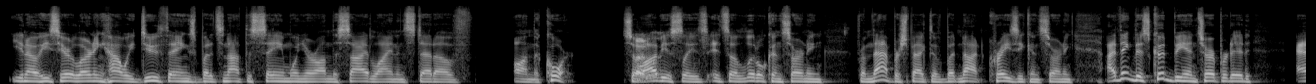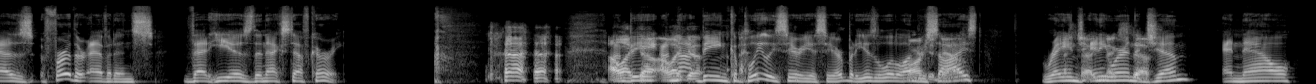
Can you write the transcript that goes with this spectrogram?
you know he's here learning how we do things, but it's not the same when you're on the sideline instead of on the court. So totally. obviously, it's it's a little concerning from that perspective, but not crazy concerning. I think this could be interpreted as further evidence that he is the next Steph Curry. I'm, like being, I'm like not that. being completely serious here, but he is a little Mark undersized, range anywhere in the gym, and now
